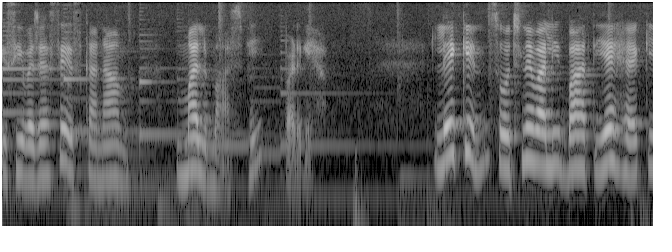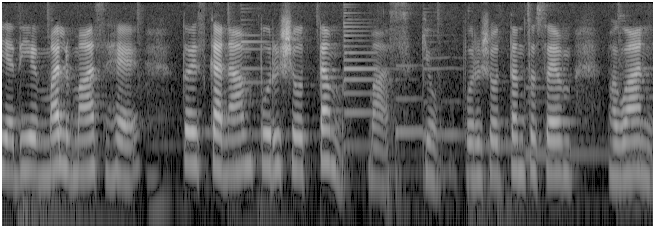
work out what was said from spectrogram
इसी वजह से इसका नाम मल मास भी पड़ गया। लेकिन सोचने वाली बात यह है कि यदि ये मल मास है तो इसका नाम पुरुषोत्तम मास क्यों? पुरुषोत्तम तो स्वयं भगवान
